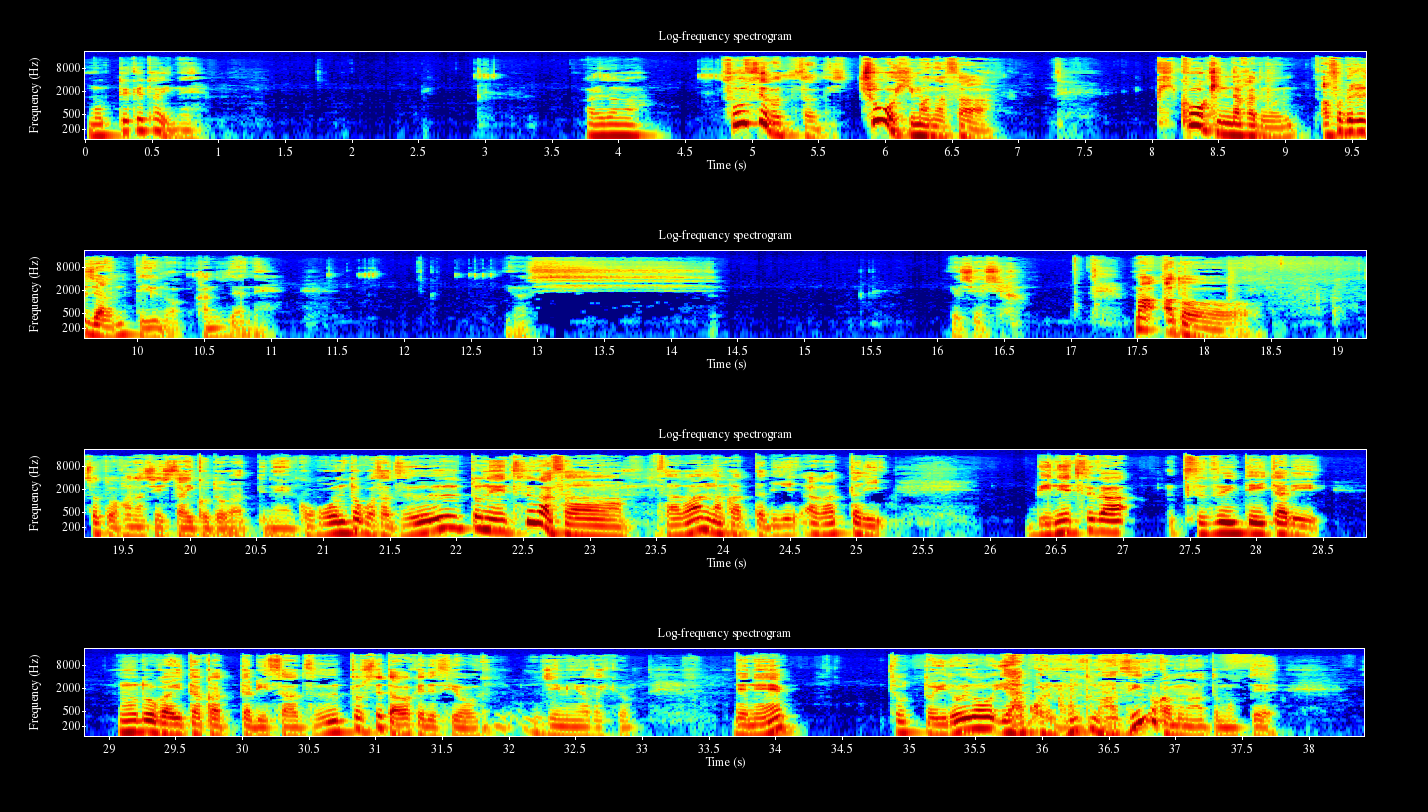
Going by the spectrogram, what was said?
持っていけたいね。あれだな。そうすればさ、超暇なさ、飛行機の中でも遊べるじゃんっていうの感じだよね。よし。よしよしよ。まあ、あと、ちょっとお話ししたいことがあってね、ここのとこさ、ずーっと熱がさ、下がんなかったり、上がったり、微熱が続いていたり、喉が痛かったりさ、ずーっとしてたわけですよ。ジミー・ワサキ君。でね、ちょっといろいろ、いや、これほんとまずいのかもなと思って、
